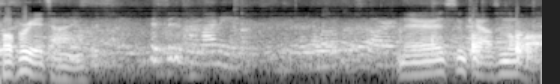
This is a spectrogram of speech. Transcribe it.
Pulperia time. This is money. There's some cows on the wall.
